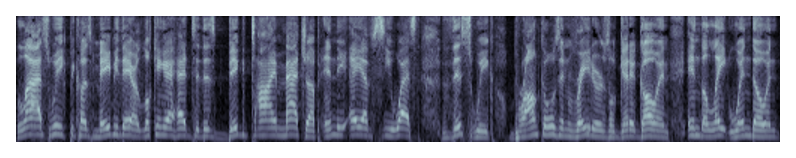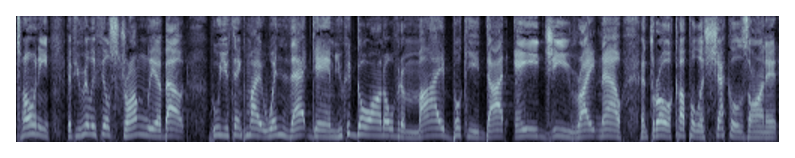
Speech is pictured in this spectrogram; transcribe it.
last week because maybe they are looking ahead to this big time matchup in the AFC West this week. Broncos and Raiders will get it going in the late window. And Tony, if you really feel strongly about who you think might win that game, you could go on over to mybookie.ag right now and throw a couple of shekels on it.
